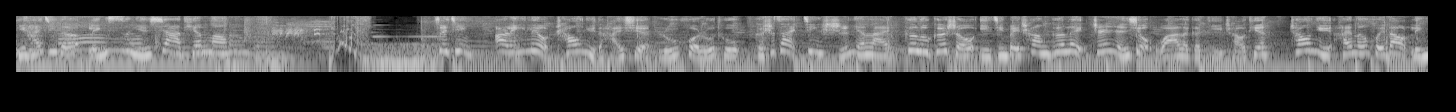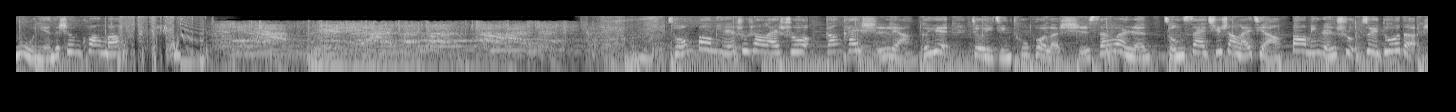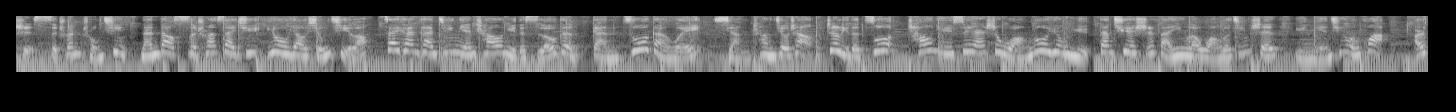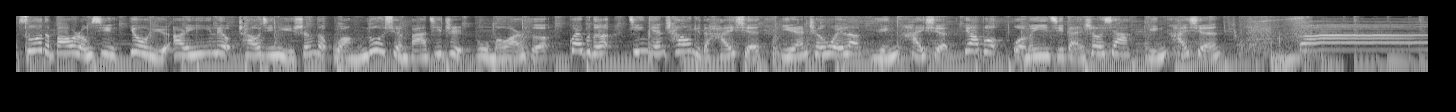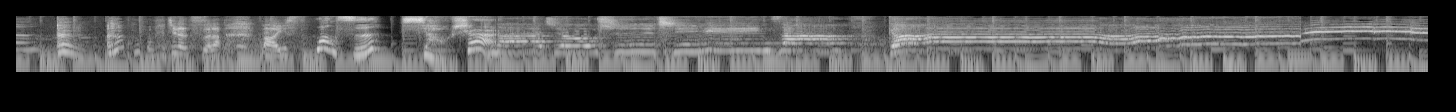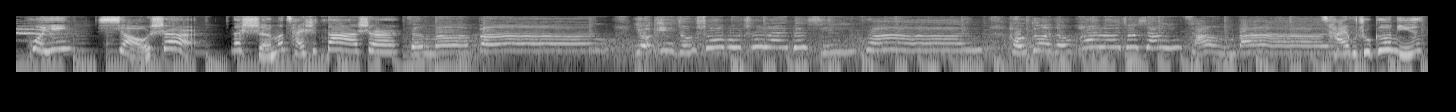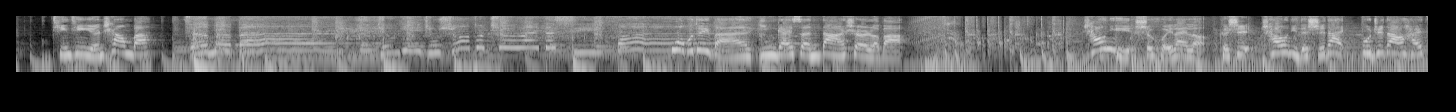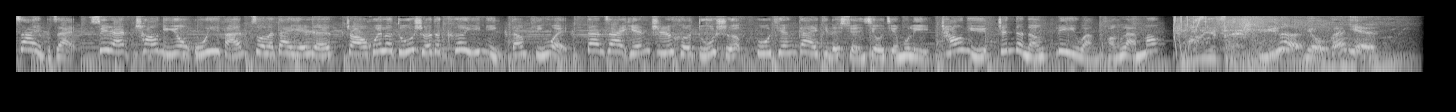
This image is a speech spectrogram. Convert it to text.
你还记得零四年夏天吗？最近，二零一六超女的海选如火如荼。可是，在近十年来，各路歌手已经被唱歌类真人秀挖了个底朝天。超女还能回到零五年的盛况吗？从报名人数上来说，刚开始两个月就已经突破了十三万人。从赛区上来讲，报名人数最多的是四川重庆，难道四川赛区又要雄起了？再看看今年超女的 slogan，敢作敢为，想唱就唱。这里的作超女虽然是网络用语，但确实反映了网络精神与年轻文化。而作的包容性又与二零一六超级女声的网络选拔机制不谋而合，怪不得今年超女的海选已然成为了云海选。要不我们一起感受下云海选？我不记得词了，不好意思。忘词小事儿。那就是青藏高。破音。小事儿，那什么才是大事儿？怎么办？有一种说不出来的喜欢，好多的快乐就像隐藏版。猜不出歌名，听听原唱吧。怎么办？有一种说不出来的喜欢。货不对版，应该算大事儿了吧？超女是回来了，可是超女的时代不知道还在不在。虽然超女用吴亦凡做了代言人，找回了毒舌的柯以敏当评委，但在颜值和毒舌铺天盖地的选秀节目里，超女真的能力挽狂澜吗？娱乐有观点。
